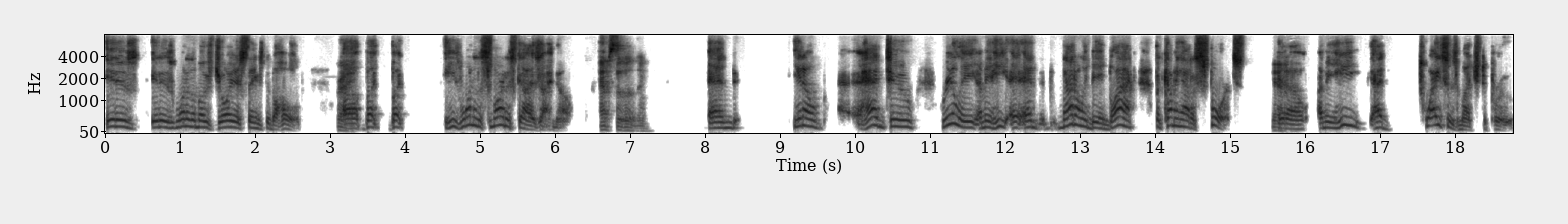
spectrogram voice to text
it is it is one of the most joyous things to behold. Right. Uh, but but he's one of the smartest guys I know. Absolutely. And you know, had to really. I mean, he and not only being black, but coming out of sports. Yeah. You know, I mean, he had twice as much to prove,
